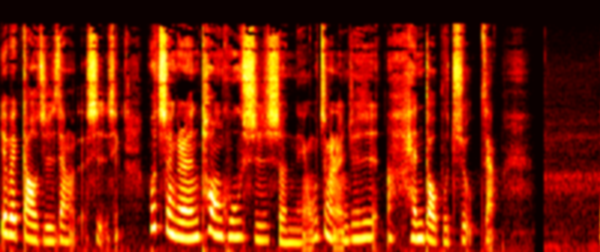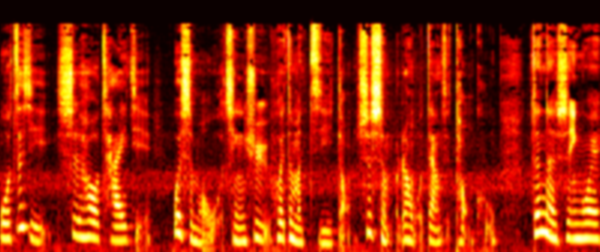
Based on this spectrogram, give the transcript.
又被告知这样的事情，我整个人痛哭失声呢。我整个人就是 handle 不住这样。我自己事后拆解，为什么我情绪会这么激动？是什么让我这样子痛哭？真的是因为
